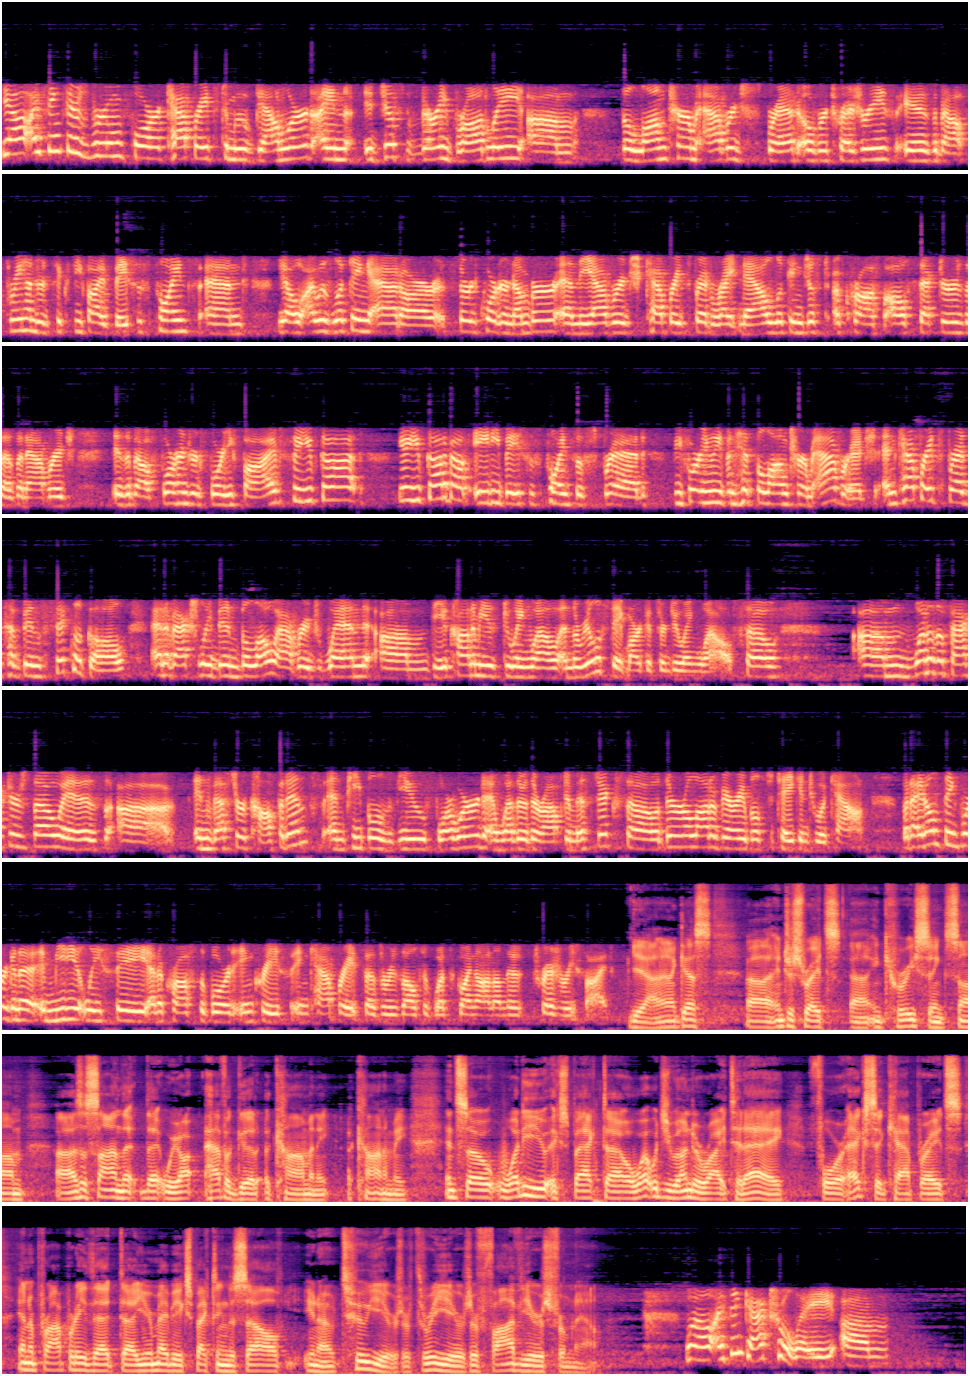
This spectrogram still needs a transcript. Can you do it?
Yeah, I think there's room for cap rates to move downward. I mean, it just very broadly, um, the long-term average spread over treasuries is about 365 basis points. And, you know, I was looking at our third quarter number and the average cap rate spread right now, looking just across all sectors as an average, is about 445. So you've got, you know, you've got about 80 basis points of spread before you even hit the long-term average. And cap rate spreads have been cyclical and have actually been below average when um, the economy is doing well and the real estate markets are doing well. So um, one of the factors, though, is uh, investor confidence and people's view forward and whether they're optimistic. So there are a lot of variables to take into account. But I don't think we're going to immediately see an across the board increase in cap rates as a result of what's going on on the Treasury side. Yeah, and I guess uh, interest rates uh, increasing some uh, is a sign that, that we are, have a good economy. Economy, and so what do you expect, uh, or what would you underwrite today for exit cap rates in a property that uh, you're maybe expecting to sell, you know, two years or three years or five years from now? Well, I think actually. Um,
